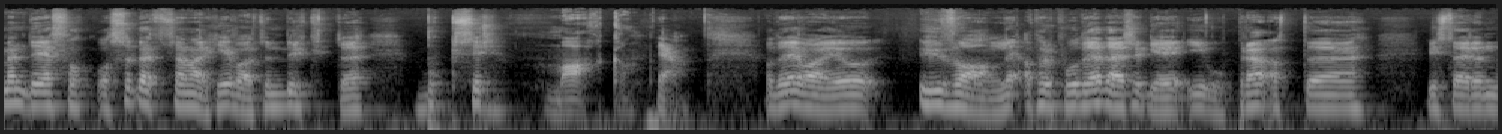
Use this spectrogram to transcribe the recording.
Men det folk også bet seg merke i, var at hun brukte bukser. Makan. Ja. Og det var jo uvanlig. Apropos det, det er så gøy i opera at uh, hvis det er en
